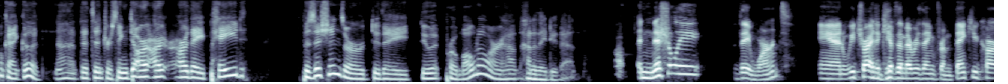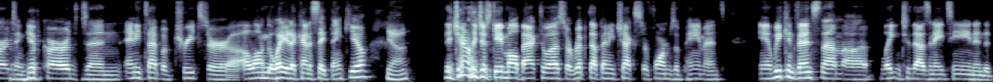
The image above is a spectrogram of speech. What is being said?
Okay, good. Uh, that's interesting. Are, are are they paid positions, or do they do it pro bono, or how how do they do that? Uh, initially, they weren't, and we try to give them everything from thank you cards and gift cards and any type of treats or uh, along the way to kind of say thank you. Yeah. They generally just gave them all back to us or ripped up any checks or forms of payment and we convinced them uh, late in 2018 and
